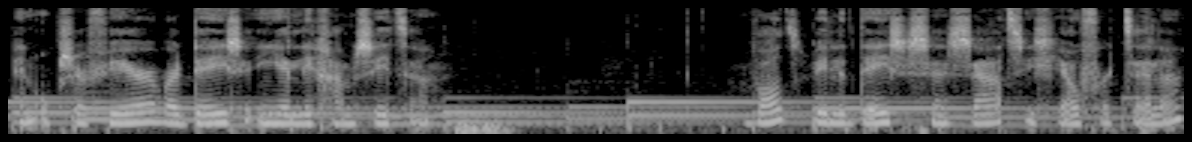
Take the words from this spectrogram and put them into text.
En observeer waar deze in je lichaam zitten. Wat willen deze sensaties jou vertellen?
